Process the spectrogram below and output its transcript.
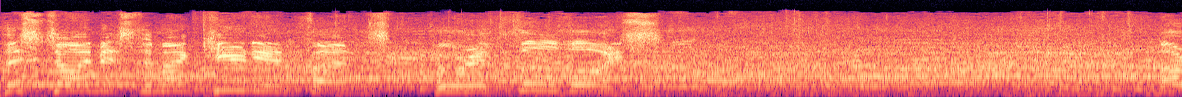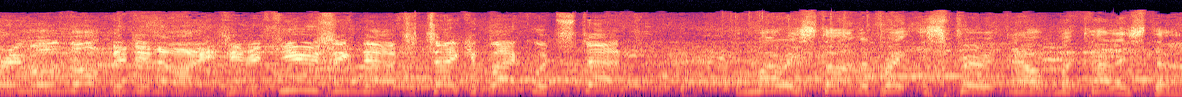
This time it's the Mancunian fans who are in full voice. Murray will not be denied. He's refusing now to take a backward step. And Murray's starting to break the spirit now of McAllister.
